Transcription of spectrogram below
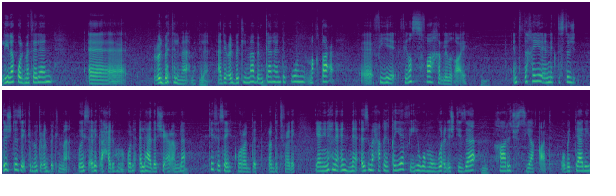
لنقل مثلا آه، علبة الماء مثلا. هذه علبة الماء بإمكانها أن تكون مقطع آه، في في نص فاخر للغاية. أنت تخيل أنك تستج تجتزئ كلمة علبة الماء ويسألك أحدهم يقول هل هذا شعر أم لا؟ كيف سيكون ردة ردة فعلك؟ يعني نحن عندنا أزمة حقيقية في هو موضوع الاجتزاء خارج السياقات وبالتالي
